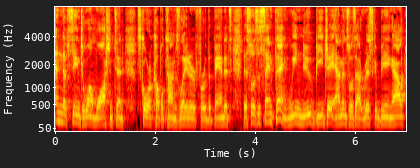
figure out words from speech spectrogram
Ended up seeing Juwan Washington score a couple times later for the Bandits. This was the same thing. We knew BJ Emmons was at risk of being out.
